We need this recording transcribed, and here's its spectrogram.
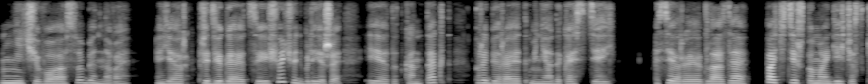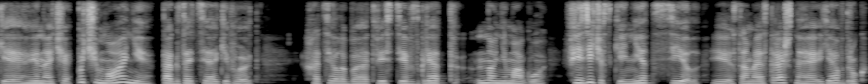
Ничего особенного. Яр придвигается еще чуть ближе, и этот контакт пробирает меня до костей. Серые глаза почти что магические, иначе почему они так затягивают? Хотела бы отвести взгляд, но не могу. Физически нет сил, и самое страшное, я вдруг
